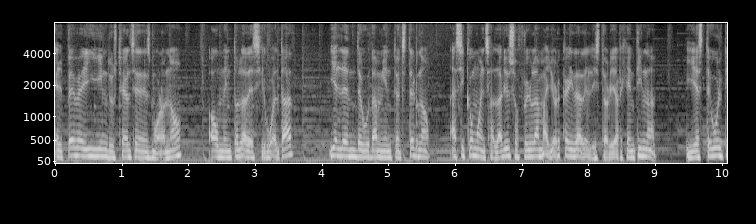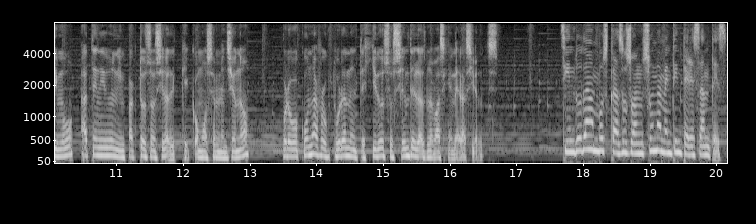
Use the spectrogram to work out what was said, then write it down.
el PBI industrial se desmoronó, aumentó la desigualdad y el endeudamiento externo, así como el salario sufrió la mayor caída de la historia argentina, y este último ha tenido un impacto social que, como se mencionó, provocó una ruptura en el tejido social de las nuevas generaciones. Sin duda ambos casos son sumamente interesantes.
